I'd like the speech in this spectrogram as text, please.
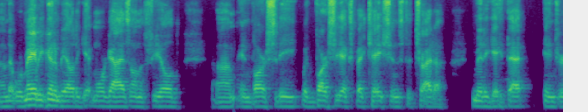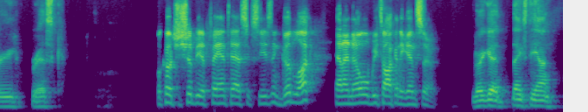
uh, that we're maybe going to be able to get more guys on the field um, in varsity with varsity expectations to try to mitigate that injury risk. Well, coach, it should be a fantastic season. Good luck. And I know we'll be talking again soon. Very good. Thanks, Dion.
